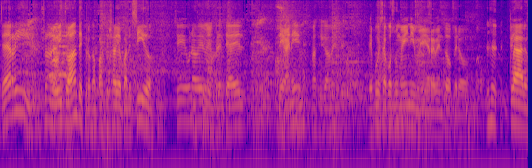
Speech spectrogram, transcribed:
Terry. Yo no lo he visto antes, pero capaz que ya había aparecido. Sí, una vez me enfrenté a él, le gané mágicamente. Después sacó su main y me reventó, pero. Claro.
